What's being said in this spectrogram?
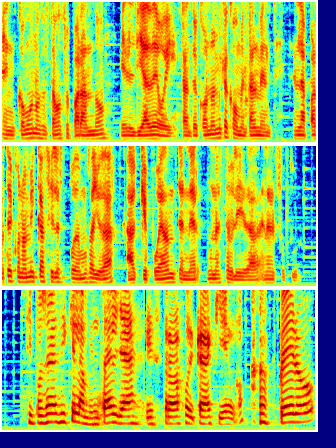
en cómo nos estamos preparando el día de hoy, tanto económica como mentalmente. En la parte económica sí les podemos ayudar a que puedan tener una estabilidad en el futuro. Sí, pues ahora sí que la mental ya es trabajo de cada quien, ¿no? Pero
